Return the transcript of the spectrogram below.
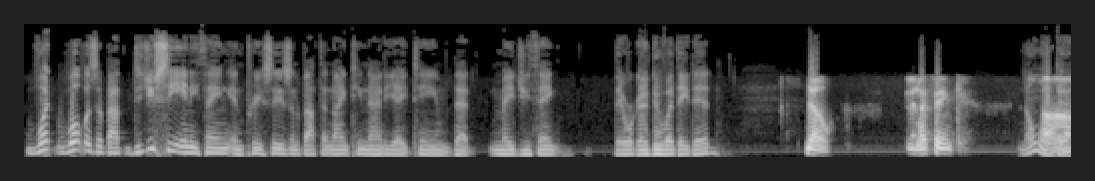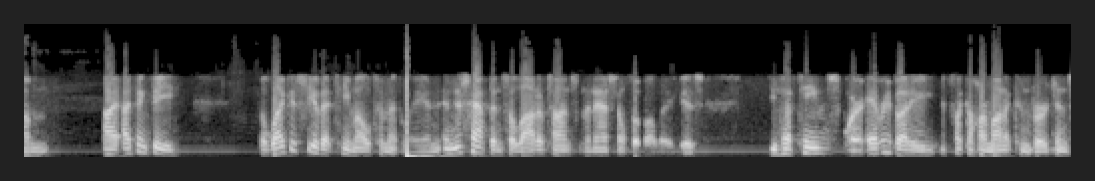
What What was about? Did you see anything in preseason about the 1998 team that made you think they were going to do what they did? No, and I think no one um, I, I think the the legacy of that team ultimately, and, and this happens a lot of times in the National Football League, is you have teams where everybody it's like a harmonic convergence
